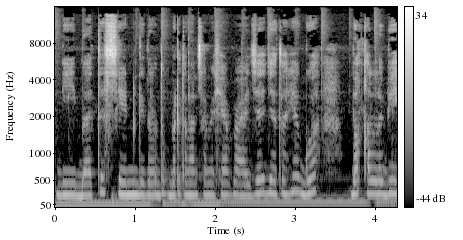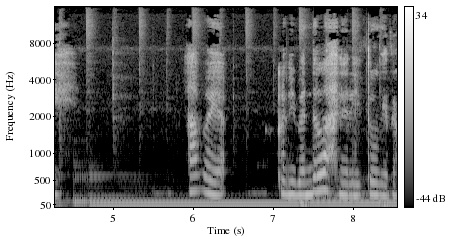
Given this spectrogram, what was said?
dibatasin gitu untuk berteman sama siapa aja jatuhnya gue bakal lebih apa ya lebih bandel lah dari itu gitu.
